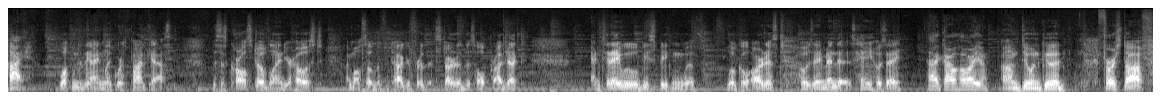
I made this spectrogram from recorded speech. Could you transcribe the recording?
Hi, welcome to the I'm Lake Worth podcast. This is Carl Stoveland, your host. I'm also the photographer that started this whole project. And today we will be speaking with local artist Jose Mendez. Hey, Jose. Hi, Carl. How are you? I'm doing good. First off,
